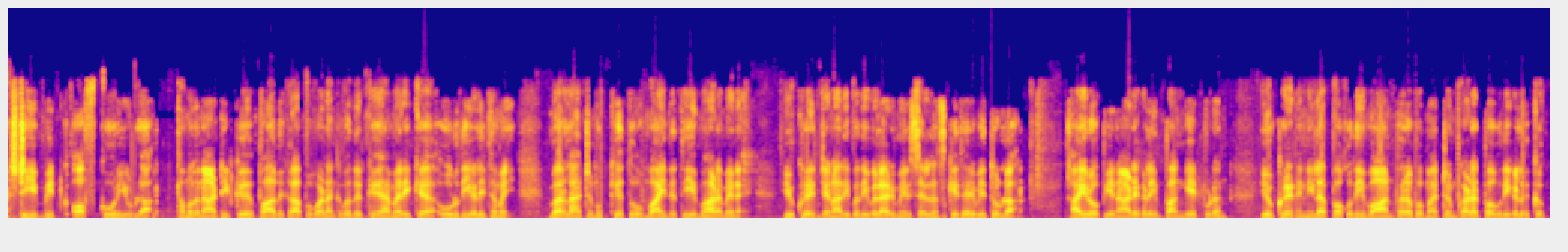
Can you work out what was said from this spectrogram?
ஸ்டீவ் விட்காஃப் கூறியுள்ளார். தமது நாட்டிற்கு பாதுகாப்பு வழங்குவதற்கு அமெரிக்க உறுதியளித்தமை வரலாற்று முக்கியத்துவம் வாய்ந்த தீர்மானம் என யுக்ரைன் ஜனாதிபதி விளாடிமிர் செலன்ஸ்கி தெரிவித்துள்ளார். ஐரோப்பிய நாடுகளின் பங்கேற்புடன் யுக்ரைனின் நிலப்பகுதி வான்பரப்பு மற்றும் கடற்பகுதிகளுக்கும்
